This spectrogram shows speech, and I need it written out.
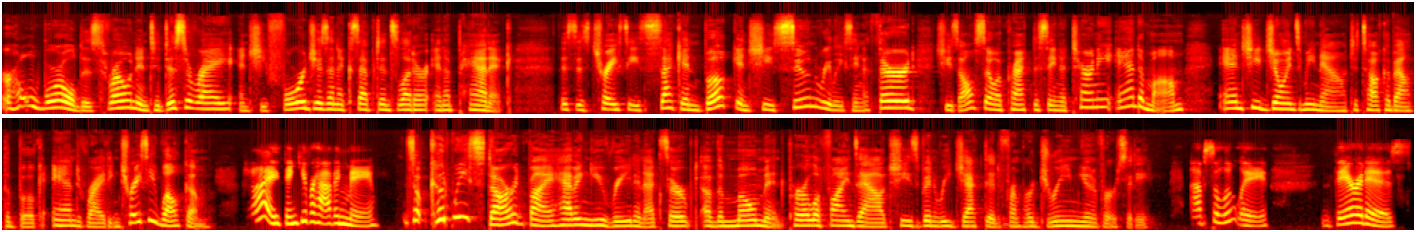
Her whole world is thrown into disarray, and she forges an acceptance letter in a panic. This is Tracy's second book, and she's soon releasing a third. She's also a practicing attorney and a mom, and she joins me now to talk about the book and writing. Tracy, welcome. Hi, thank you for having me. So, could we start by having you read an excerpt of the moment Perla finds out she's been rejected from her dream university? Absolutely. There it is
